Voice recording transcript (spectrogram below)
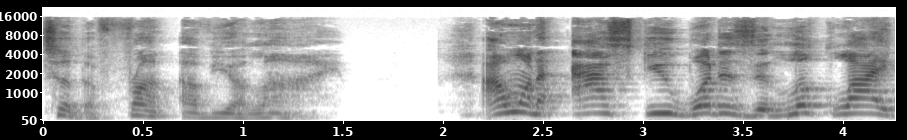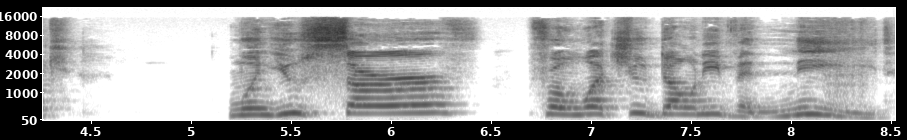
to the front of your line. I want to ask you, what does it look like when you serve from what you don't even need?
